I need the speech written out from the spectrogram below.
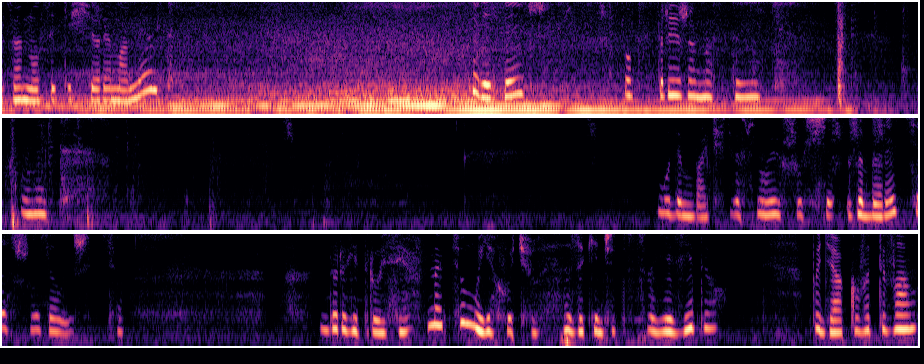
заносити ще реманент. Heritage обстрижено стоїть. От. Будемо бачити весною, що ще забереться, що залишиться. Дорогі друзі, на цьому я хочу закінчити своє відео. Подякувати вам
